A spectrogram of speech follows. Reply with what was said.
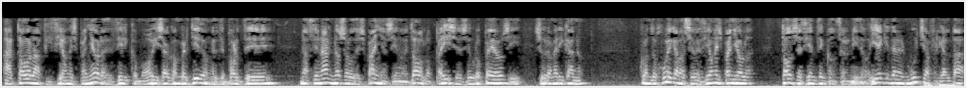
a toda la afición española, es decir, como hoy se ha convertido en el deporte nacional, no solo de España, sino de todos los países europeos y suramericanos, cuando juega la selección española, todos se sienten concernidos. Y hay que tener mucha frialdad,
